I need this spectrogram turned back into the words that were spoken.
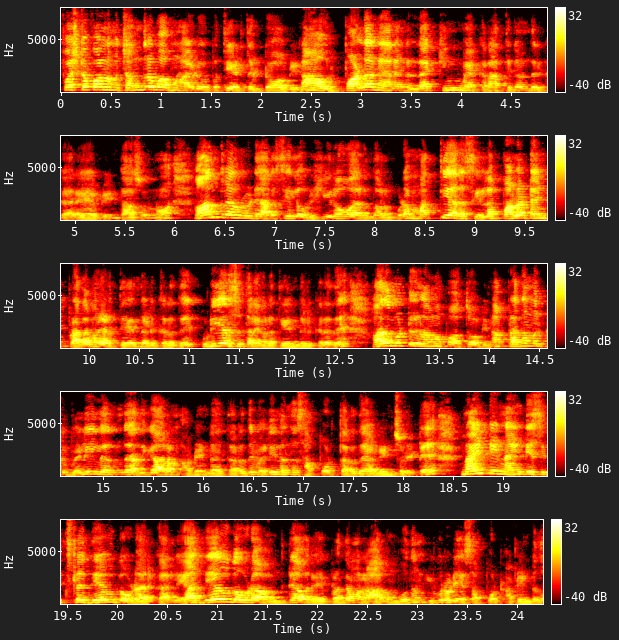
ஃபர்ஸ்ட் ஆஃப் ஆல் நம்ம சந்திரபாபு நாயுடுவை பற்றி எடுத்துக்கிட்டோம் அப்படின்னா அவர் பல நேரங்களில் கிங் மேக்கராக திகழ்ந்திருக்காரு அப்படின்னு தான் சொல்லணும். ஆந்திராவினுடைய அரசியலில் ஒரு ஹீரோவாக இருந்தாலும் கூட மத்திய அரசியலில் பல டைம் பிரதமரை தேர்ந்தெடுக்கிறது குடியரசுத் தலைவரை தேர்ந்தெடுக்கிறது. அது மட்டும் இல்லாமல் பார்த்தோம் அப்படின்னா பிரதமருக்கு வெளியில இருந்து அதிகாரம் அப்படின்றத தரது வெளியில இருந்து சப்போர்ட் தரது அப்படின்னு சொல்லிட்டு நைன்டீன் நைன்டி சிக்ஸ்ல தேவகவுடா இருக்கார் இல்லையா? தேவகவுடா வந்துட்டு அவர் பிரதமர் ஆகும்போதும் இவருடைய சப்போர்ட் அப்படின்றது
